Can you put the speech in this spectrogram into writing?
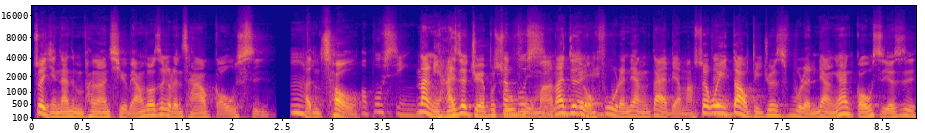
最简单怎么判断气味？比方说这个人踩到狗屎，很臭，哦不行，那你还是觉得不舒服嘛？那就是一种负能量代表嘛。所以味道的确是负能量。你看狗屎就是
